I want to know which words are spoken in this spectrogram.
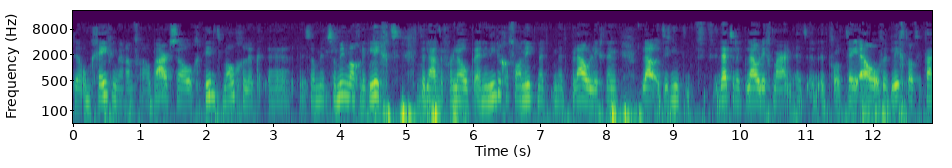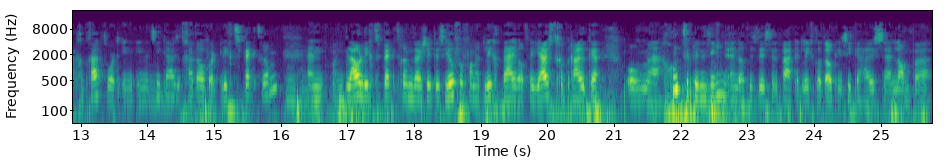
de omgeving waar een vrouw baart zo gedimd mogelijk, uh, zo, met, zo min mogelijk licht te mhm. laten verlopen. En in ieder geval niet met, met blauw licht. En blauw, het is niet letterlijk blauw licht, maar het, het, voor TL of het licht dat vaak gebruikt wordt in, in het mhm. ziekenhuis. Het gaat over het lichtspectrum. Mm En een blauw lichtspectrum, daar zit dus heel veel van het licht bij wat we juist gebruiken om uh, goed te kunnen zien. En dat is dus vaak het licht dat ook in ziekenhuislampen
